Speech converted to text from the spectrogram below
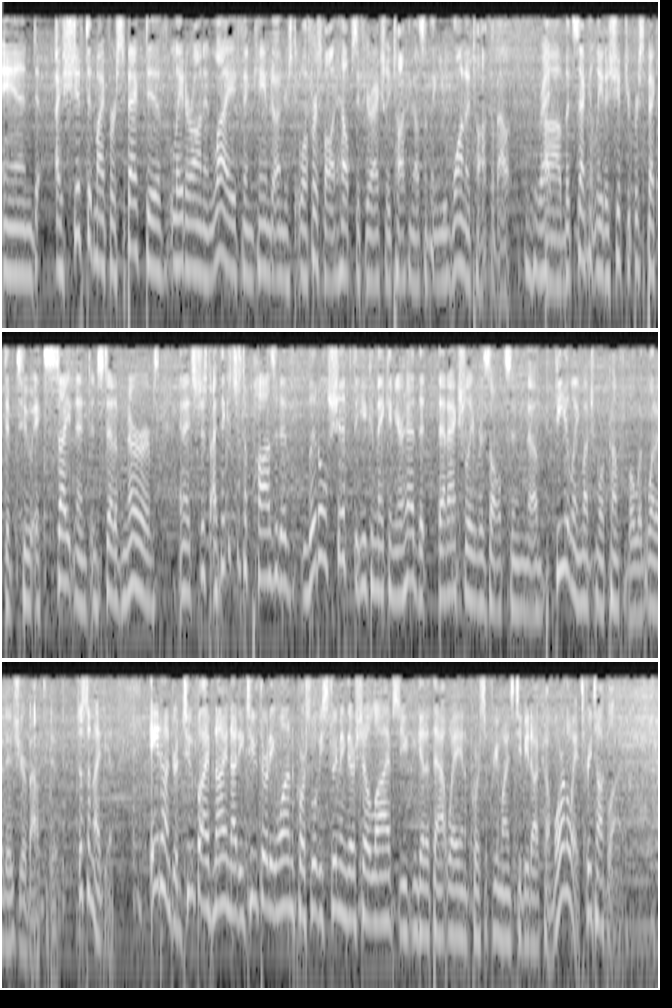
and I shifted my perspective later on in life and came to understand. Well, first of all, it helps if you're actually talking about something you want to talk about. Right. Uh, but secondly, to shift your perspective to excitement instead of nerves, and it's just I think it's just a positive little shift that you can make in your head that that actually results in uh, feeling much more comfortable with what it is you're about to do. Just an idea. 800 259 9231. Of course, we'll be streaming their show live, so you can get it that way, and of course at freemindstv.com. More on the way. It's Free Talk Live.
